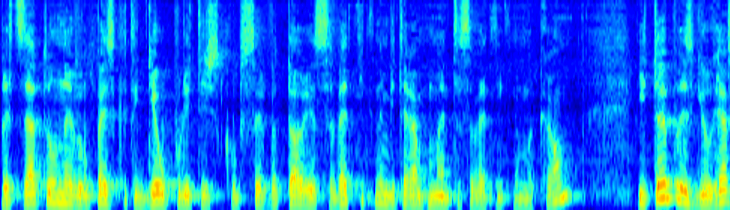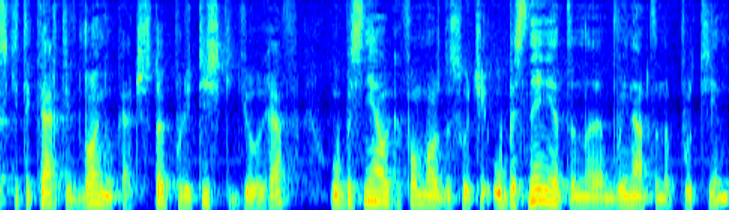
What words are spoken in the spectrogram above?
председател на Европейската геополитическа обсерватория, съветник на Митран, в момента съветник на Макрон. И той през географските карти в двойно качество, той е политически географ, обяснява какво може да случи. Обясненията на войната на Путин,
